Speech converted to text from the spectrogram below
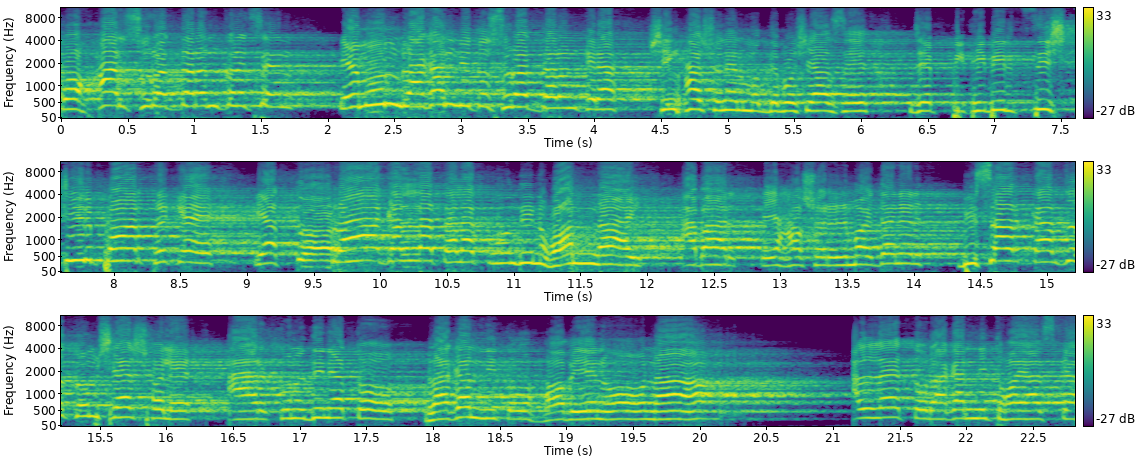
পাহাড় সুরত ধারণ করেছেন। এমন সিংহাসনের মধ্যে বসে আছে। যে পৃথিবীর সৃষ্টির পর থেকে এত রাগ আল্লাহ তালা কোনদিন হন নাই। আবার এই হাসরের ময়দানের বিচার কার্যক্রম শেষ হলে আর কোনোদিন এত রাগান্বিত হবেন না। আল্লাহ এত রাগান্বিত হয় আজকে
